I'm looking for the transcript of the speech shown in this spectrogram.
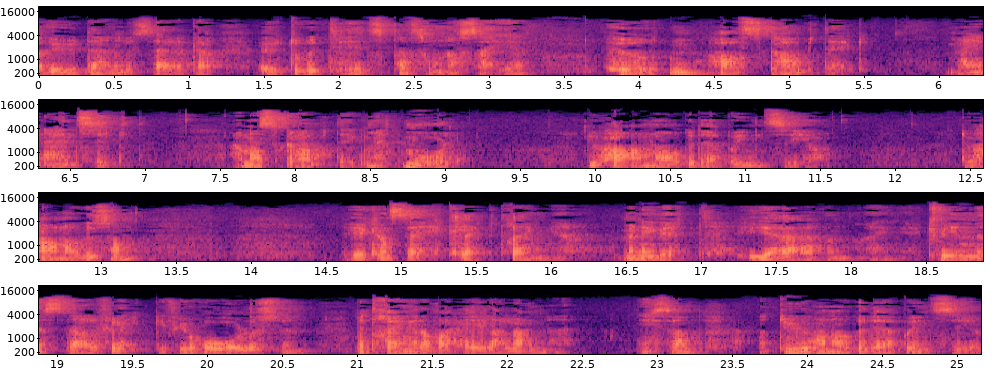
av utdannelse eller hva autoritetspersoner sier. Hyrden har skapt deg med en hensikt. Han har skapt deg med et mål. Du har noe der på innsida. Du har noe som jeg kan si Klepp trenger. Men jeg vet Jæren trenger, Kvinesdal, Flekkefjord, Ålesund. Vi trenger det over hele landet. Ikke sant? At du har noe der på innsida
